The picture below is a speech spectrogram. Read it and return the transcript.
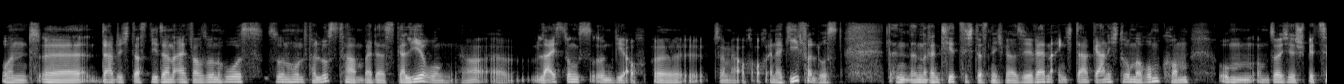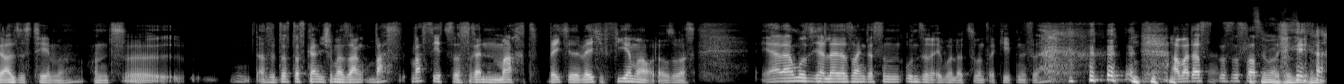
Und äh, dadurch, dass die dann einfach so ein hohes so einen hohen Verlust haben bei der Skalierung, ja, äh, Leistungs- und wie auch äh, sagen wir auch auch Energieverlust, dann, dann rentiert sich das nicht mehr. Also wir werden eigentlich da gar nicht drum herum kommen, um um solche Spezialsysteme und äh, also das, das kann ich schon mal sagen, was, was jetzt das Rennen macht, welche, welche Firma oder sowas, ja, da muss ich ja leider sagen, das sind unsere Evaluationsergebnisse. aber das, das ist was. Das ja,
